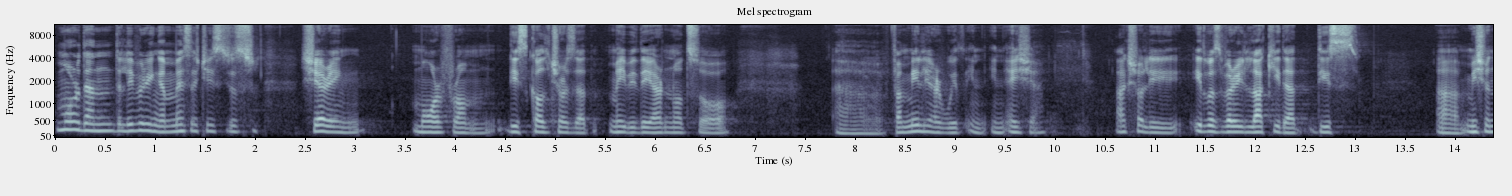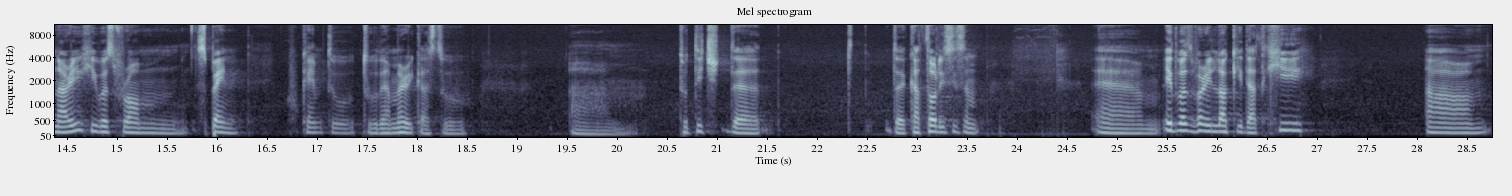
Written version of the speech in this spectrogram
more than delivering a message is just sharing more from these cultures that maybe they are not so uh, familiar with in, in Asia. Actually, it was very lucky that this uh, missionary, he was from Spain, who came to, to the Americas to um, to teach the the Catholicism. Um, it was very lucky that he um,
